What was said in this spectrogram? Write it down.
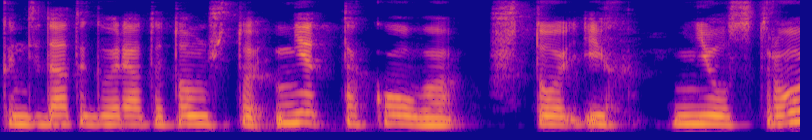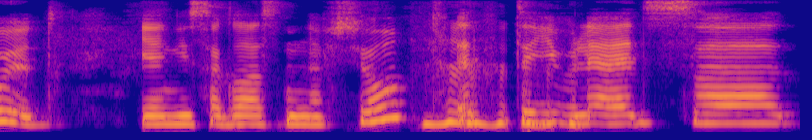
кандидаты говорят о том, что нет такого, что их не устроит, и они согласны на все, это является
